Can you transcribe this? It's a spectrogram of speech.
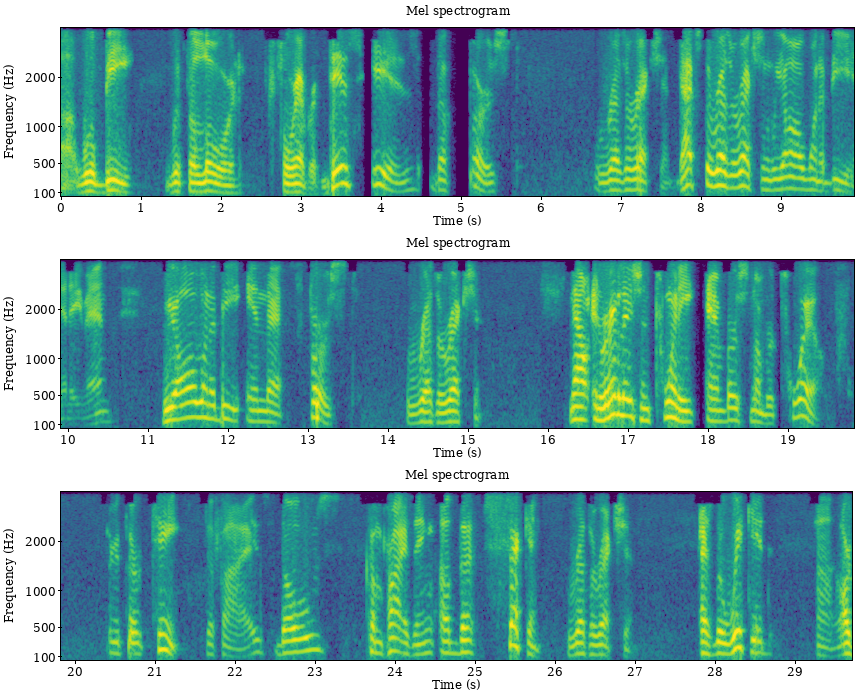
uh, will be with the Lord forever. This is the first resurrection. That's the resurrection we all want to be in, amen. We all want to be in that first resurrection. Now, in Revelation 20 and verse number 12 through 13 defies those comprising of the second resurrection as the wicked uh, are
